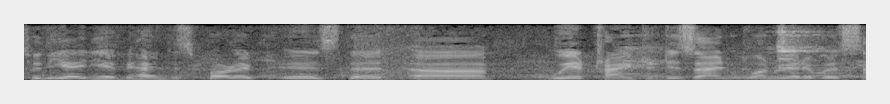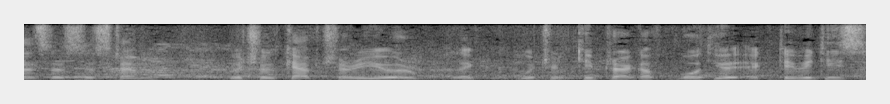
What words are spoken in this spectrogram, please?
So the idea behind this product is that uh, we are trying to design one wearable sensor system which will capture your like which will keep track of both your activities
